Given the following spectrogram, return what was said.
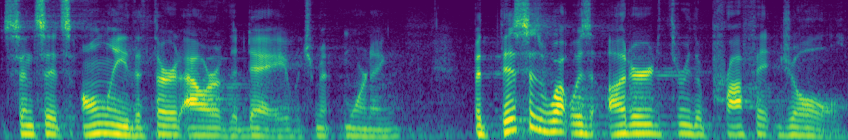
since it's only the third hour of the day, which meant morning. But this is what was uttered through the prophet Joel.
